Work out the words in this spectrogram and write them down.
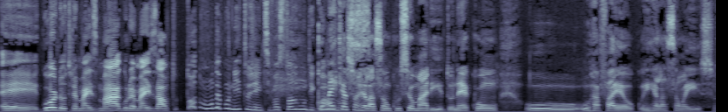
é, gordo, outro é mais magro, é mais alto. Todo mundo é bonito, gente. Se fosse todo mundo igual. Como é que é a sua relação com o seu marido, né? Com o, o Rafael em relação a isso?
